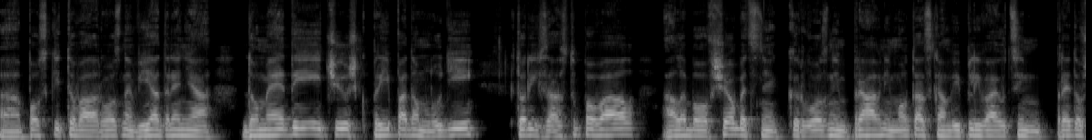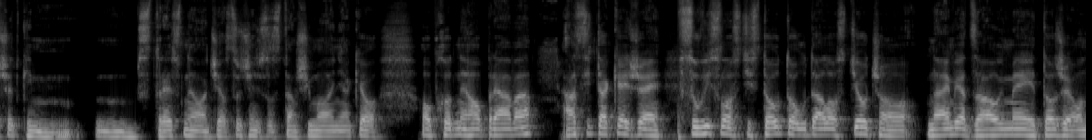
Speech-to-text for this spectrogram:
poskytoval rôzne vyjadrenia do médií, či už k prípadom ľudí, ktorých zastupoval, alebo všeobecne k rôznym právnym otázkam vyplývajúcim predovšetkým z trestného a čiastočne som sa tam všimol aj nejakého obchodného práva. Asi také, že v súvislosti s touto udalosťou, čo najviac zaujme, je to, že on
